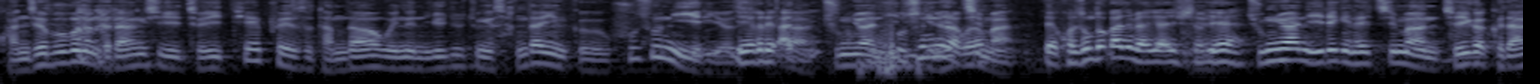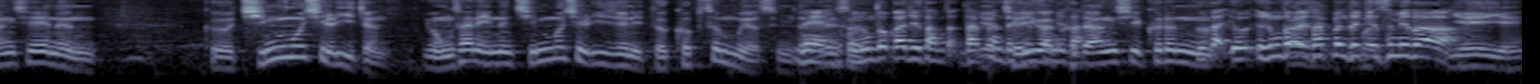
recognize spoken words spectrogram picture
관저 부분은 그 당시 저희 TF에서 담당하고 있는 일 중에 상당히 그 후순위 일이었습니다. 예, 그래, 아, 중요한 일이긴? 했지만 예, 그 정도까지 이야기하십시오. 예. 중요한 일이긴 했지만 저희가 그 당시에는 그 집무실 이전, 용산에 있는 집무실 이전이 더 급선무였습니다. 네, 그 그래서 정도까지 답, 답변 예, 저희가 듣겠습니다. 그 당시 그런 그러니까 요- 요 정도까지 답변 뭐- 듣겠습니다. 예, 예.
